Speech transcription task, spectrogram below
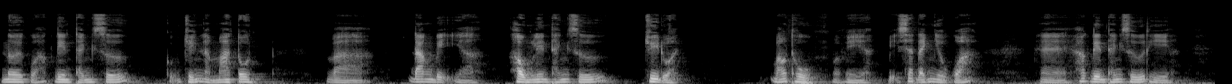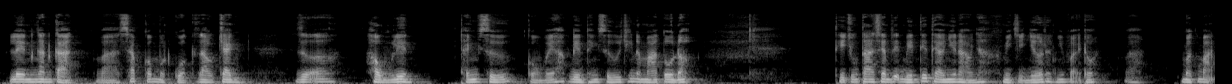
nơi của Hắc Liên Thánh Sứ cũng chính là Ma Tôn, và đang bị ờ, Hồng Liên Thánh Sứ truy đuổi, báo thù bởi vì bị xét đánh nhiều quá. Ờ, Hắc Liên Thánh Sứ thì lên ngăn cản và sắp có một cuộc giao tranh giữa Hồng Liên Thánh Sứ cùng với Hắc Liên Thánh Sứ chính là Ma Tôn đó. Thì chúng ta xem diễn biến tiếp theo như nào nhé Mình chỉ nhớ được như vậy thôi. Và mời các bạn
